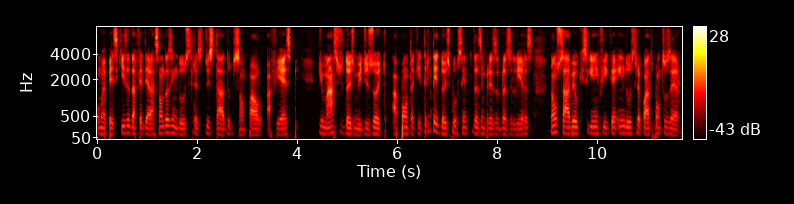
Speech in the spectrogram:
Uma pesquisa da Federação das Indústrias do Estado de São Paulo, a Fiesp, de março de 2018 aponta que 32% das empresas brasileiras não sabem o que significa Indústria 4.0.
